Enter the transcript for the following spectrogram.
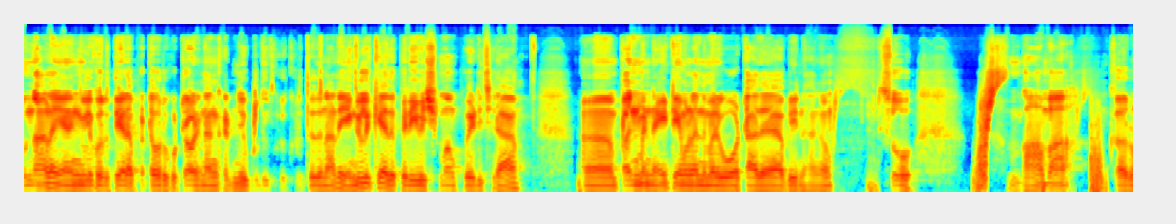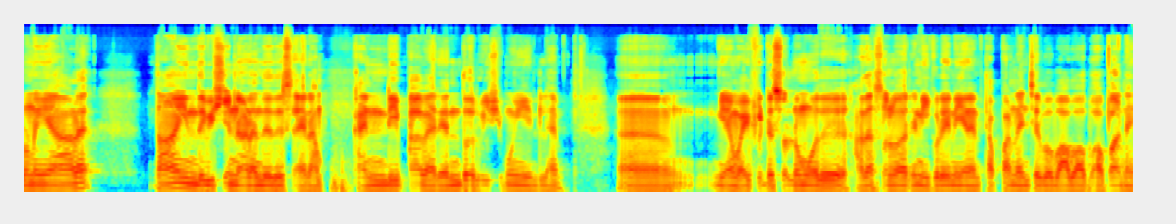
உன்னால் எங்களுக்கு ஒரு தேடப்பட்ட ஒரு குற்றவாளி நாங்கள் கடிஞ்சு கொடுத்து கொடுத்ததுனால எங்களுக்கே அது பெரிய விஷயமா போயிடுச்சுடா. பன்மை நைட் டைமில் இந்த மாதிரி ஓட்டாத அப்படின்னாங்க. ஸோ பாபா கருணையால் தான் இந்த விஷயம் நடந்தது சைராம் கண்டிப்பாக வேறு எந்த ஒரு விஷயமும் இல்லை. என் ஒய்ஃப்கிட்ட சொல்லும் போது அதான் சொல்லுவார் நீ கூட நீ எனக்கு தப்பாக நினச்சிருப்ப பாபா பாபான்னு.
